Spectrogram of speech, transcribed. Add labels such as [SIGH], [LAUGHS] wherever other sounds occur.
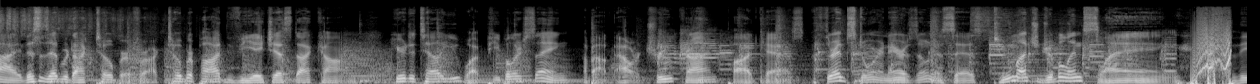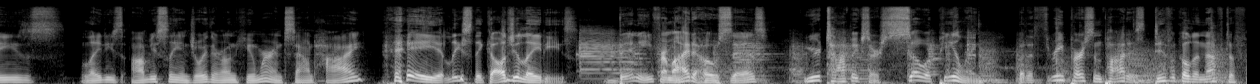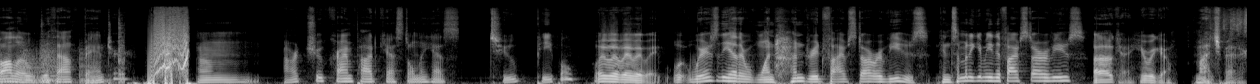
Hi, this is Edward October for OctoberPodVHS.com, here to tell you what people are saying about our true crime podcast. A thread store in Arizona says, too much dribble and slang. These ladies obviously enjoy their own humor and sound high. [LAUGHS] Hey, at least they called you ladies. Benny from Idaho says, your topics are so appealing, but a three person pod is difficult enough to follow without banter? Um, our true crime podcast only has two people? Wait, wait, wait, wait, wait. Where's the other 100 five star reviews? Can somebody give me the five star reviews? Okay, here we go. Much better.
